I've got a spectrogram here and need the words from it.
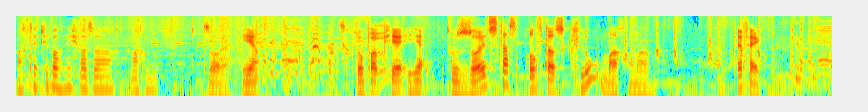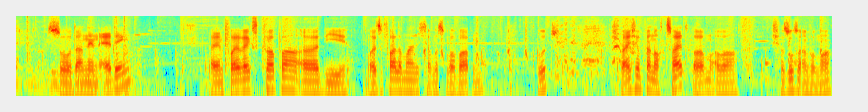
macht der Typ auch nicht, was er machen soll. Hier. Das Klopapier hier. Du sollst das auf das Klo machen, Mann. Perfekt. So, dann den Edding. Bei dem Feuerwerkskörper, äh, die Mäusefalle meine ich, da müssen wir warten. Gut. Ich weiß nicht, ob wir noch Zeit haben, aber ich versuche einfach mal.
